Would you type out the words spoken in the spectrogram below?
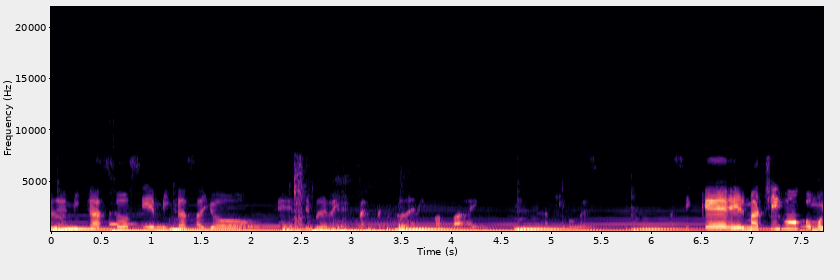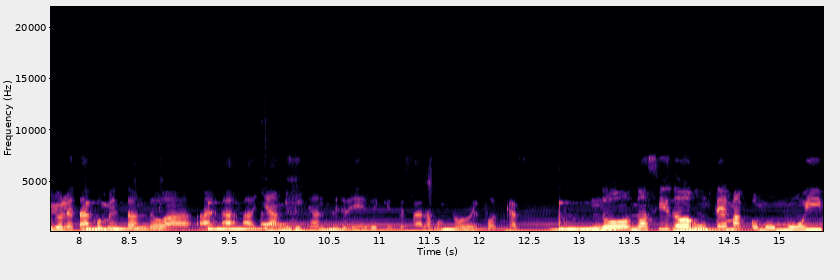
Pero en mi caso, sí, en mi casa yo eh, siempre veía respecto de mis papás en, aquí que el machismo, como yo le estaba comentando a, a, a Yami antes de, que empezáramos todo el podcast, no, no ha sido un tema como muy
